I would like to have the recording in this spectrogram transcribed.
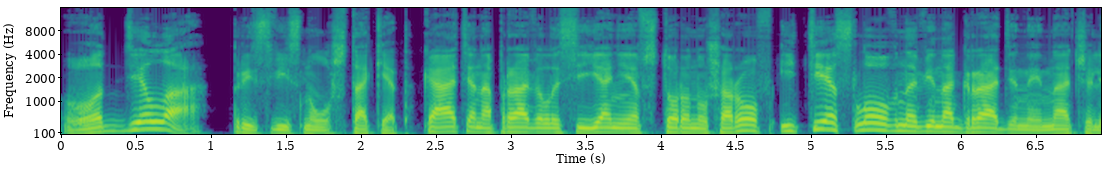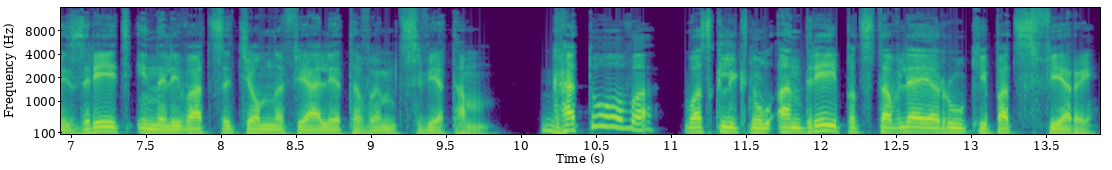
«Вот дела!» — присвистнул штакет. Катя направила сияние в сторону шаров, и те, словно виноградины, начали зреть и наливаться темно-фиолетовым цветом. «Готово!» — воскликнул Андрей, подставляя руки под сферы.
